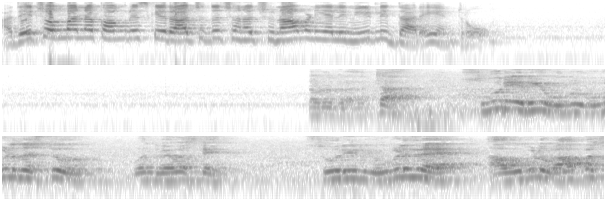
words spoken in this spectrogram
ಅದೇ ಚೊಂಬನ್ನ ಕಾಂಗ್ರೆಸ್ಗೆ ರಾಜ್ಯದ ಜನ ಚುನಾವಣೆಯಲ್ಲಿ ನೀಡಲಿದ್ದಾರೆ ಎಂದರು. ಸೂರ್ಯನಿಗೆ ಉಗು ಉಗುಳದಷ್ಟು ಒಂದು ವ್ಯವಸ್ಥೆ ಇದೆ. ಸೂರ್ಯನಿಗೆ ಉಗುಳಿದ್ರೆ ಆ ಉಗುಳು ವಾಪಸ್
